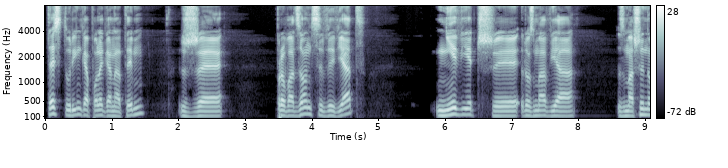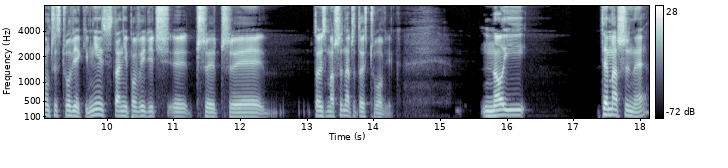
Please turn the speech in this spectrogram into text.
Test Turinga polega na tym, że prowadzący wywiad nie wie, czy rozmawia z maszyną czy z człowiekiem. Nie jest w stanie powiedzieć, y, czy, czy to jest maszyna, czy to jest człowiek. No i tę maszynę,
